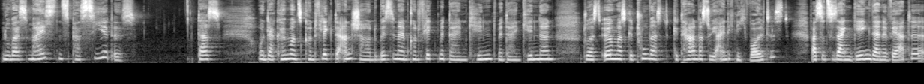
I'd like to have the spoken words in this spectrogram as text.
Nur was meistens passiert ist, das, und da können wir uns Konflikte anschauen. Du bist in einem Konflikt mit deinem Kind, mit deinen Kindern. Du hast irgendwas getun, was, getan, was du ja eigentlich nicht wolltest, was sozusagen gegen deine Werte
